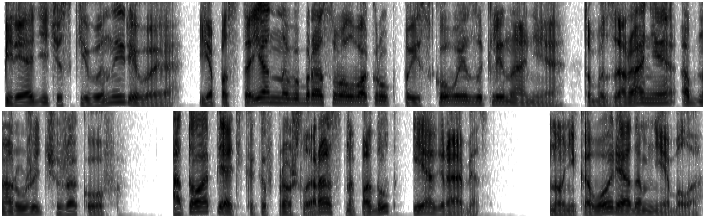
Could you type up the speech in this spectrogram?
Периодически выныривая, я постоянно выбрасывал вокруг поисковые заклинания, чтобы заранее обнаружить чужаков. А то опять, как и в прошлый раз, нападут и ограбят. Но никого рядом не было.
